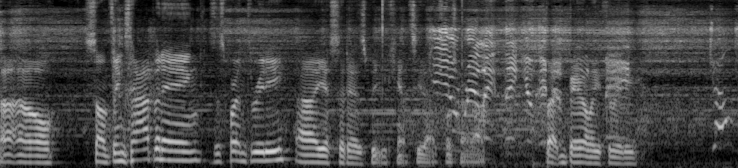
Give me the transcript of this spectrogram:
Uh-oh. Something's happening. Is this part in 3D? Uh, yes it is, but you can't see that. So You it's not really well. think But barely 3D. Don't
